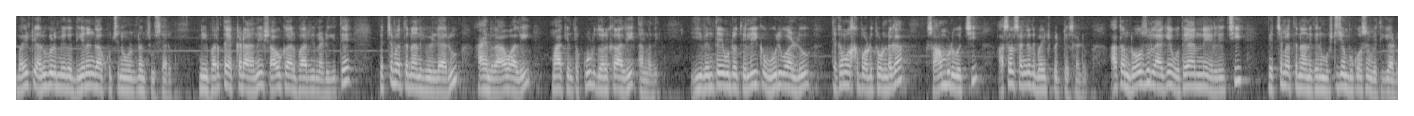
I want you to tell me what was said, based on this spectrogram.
బయటి అరుగుల మీద దీనంగా కూర్చుని ఉండడం చూశారు. నీ భర్త ఎక్కడా అని షావుకారు భార్యను అడిగితే పిచ్చమెత్తడానికి వెళ్ళారు. ఆయన రావాలి. మాకింత కూడు దొరకాలి అన్నది. ఈ వింత ఏమిటో తెలియక ఊరి వాళ్ళు తికమక్క పడుతుండగా సాంబుడు వచ్చి అసలు సంగతి బయట పెట్టేశాడు. అతను రోజులాగే ఉదయాన్నే లేచి పిచ్చమెత్తనానికని ముష్టి చెంబు కోసం వెతికాడు.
